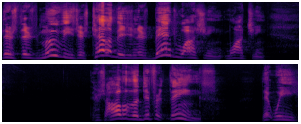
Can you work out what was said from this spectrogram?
There's, there's movies, there's television, there's binge watching, watching. There's all of the different things that we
